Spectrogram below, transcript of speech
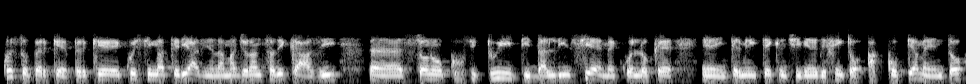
Questo perché? Perché questi materiali nella maggioranza dei casi eh, sono costituiti dall'insieme, quello che eh, in termini tecnici viene definito accoppiamento,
